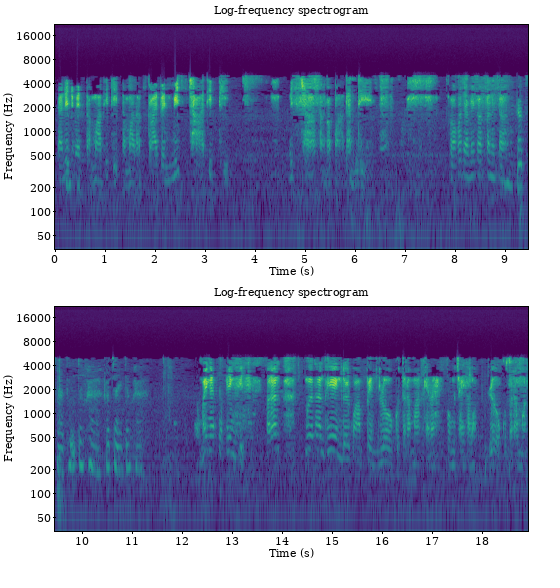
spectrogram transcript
แทนที่จะเป็นสัมมาทิฏฐิสัมมาสังกายเป็นมิจฉาทิฏฐิมิจฉาสังกัปปะทันที พอเข้าใจไหมครับท่านอาจารย์กราบสาธุเจ้าค่ะ เข้าใจเจ้าค่ะ ไม่งั้นจะเพ่งผิด เพราะฉะนั้นเมื่อท่านเพ่งโดยความเป็นโลกุตระมรรคเห็นไหมผมใช้คำว่าโลกุตระมรรค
